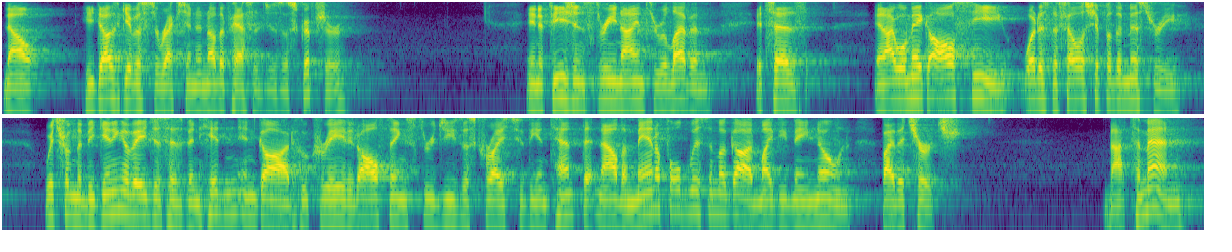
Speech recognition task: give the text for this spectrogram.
Now, He does give us direction in other passages of Scripture. In Ephesians 3 9 through 11, it says, And I will make all see what is the fellowship of the mystery which from the beginning of ages has been hidden in God, who created all things through Jesus Christ, to the intent that now the manifold wisdom of God might be made known by the church. Not to men,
